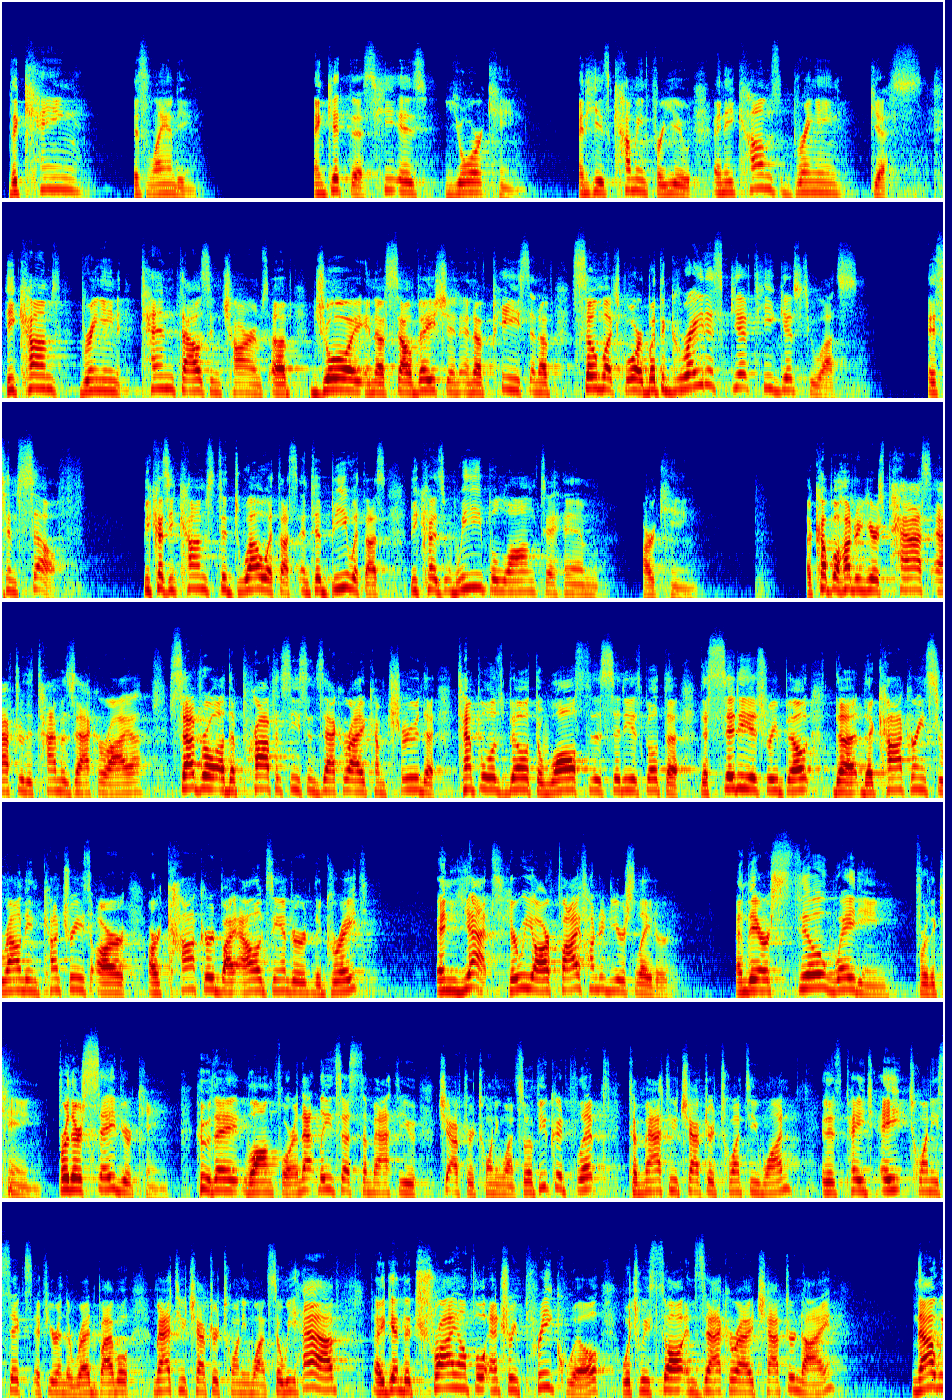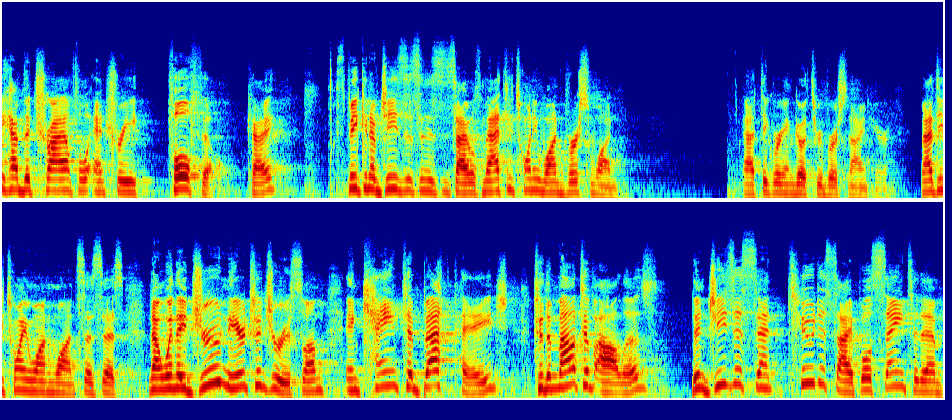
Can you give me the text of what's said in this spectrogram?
The king is landing. And get this, he is your king, and he is coming for you. And he comes bringing gifts. He comes bringing 10,000 charms of joy and of salvation and of peace and of so much more. But the greatest gift he gives to us is himself because he comes to dwell with us and to be with us because we belong to him, our King. A couple hundred years pass after the time of Zechariah. Several of the prophecies in Zechariah come true. The temple is built, the walls to the city is built, the, the city is rebuilt, the, the conquering surrounding countries are, are conquered by Alexander the Great. And yet, here we are 500 years later, and they are still waiting for the king, for their Savior King, who they long for. And that leads us to Matthew chapter 21. So if you could flip to Matthew chapter 21. It is page 826 if you're in the Red Bible, Matthew chapter 21. So we have, again, the triumphal entry prequel, which we saw in Zechariah chapter 9. Now we have the triumphal entry fulfill, okay? Speaking of Jesus and his disciples, Matthew 21, verse 1. I think we're going to go through verse 9 here. Matthew 21, 1 says this Now, when they drew near to Jerusalem and came to Bethphage, to the Mount of Olives, then Jesus sent two disciples, saying to them,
